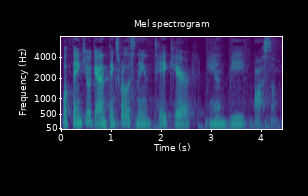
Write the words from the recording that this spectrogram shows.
Well, thank you again. Thanks for listening. Take care and be awesome.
